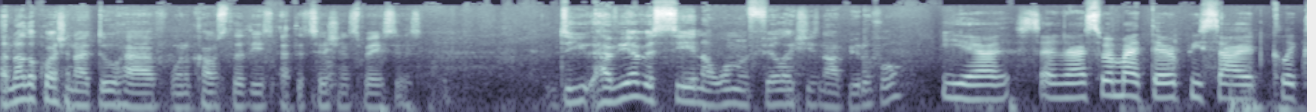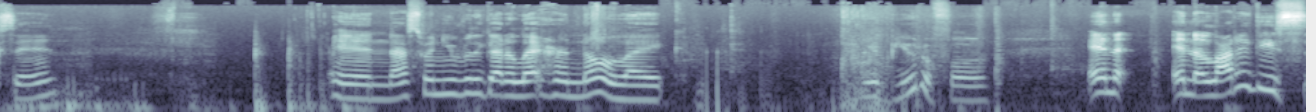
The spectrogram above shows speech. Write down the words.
another question I do have when it comes to these esthetician spaces. Do you have you ever seen a woman feel like she's not beautiful? Yes, and that's when my therapy side clicks in. And that's when you really gotta let her know, like, you're beautiful. And and a lot of these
